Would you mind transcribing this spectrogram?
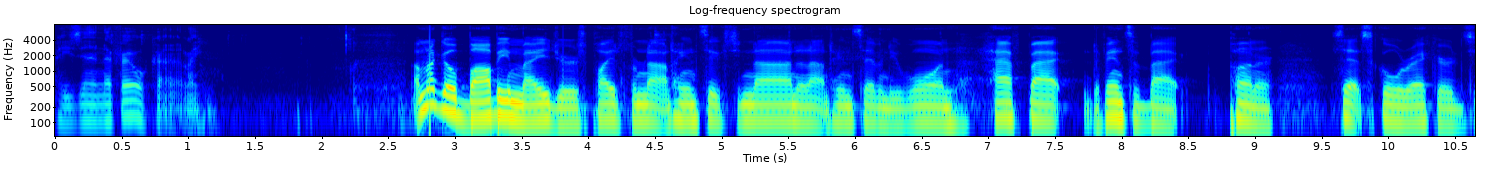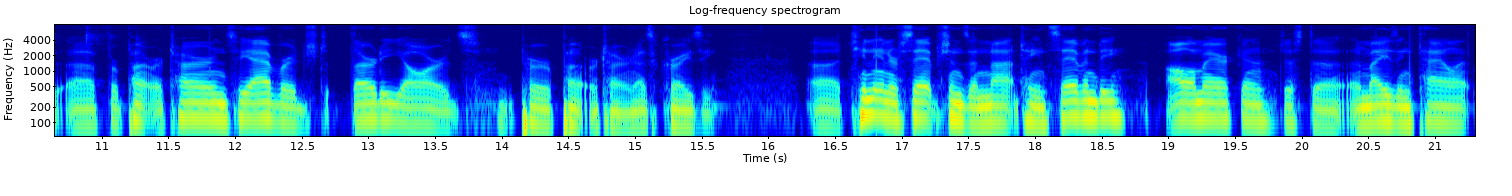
he's in NFL currently. I'm gonna go Bobby Majors. Played from 1969 to 1971. Halfback, defensive back, punter. Set school records uh, for punt returns. He averaged 30 yards per punt return. That's crazy. Uh, 10 interceptions in 1970. All American. Just uh, an amazing talent.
